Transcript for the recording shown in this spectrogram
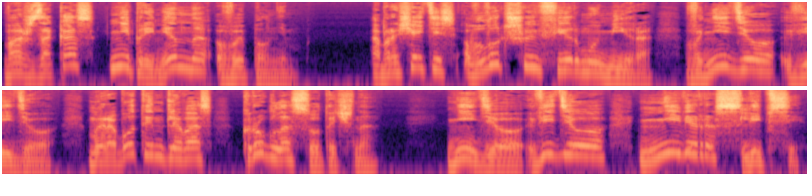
Ваш заказ непременно выполним. Обращайтесь в лучшую фирму мира, в Нидио Видео. Мы работаем для вас круглосуточно. Нидио Видео Нивер Слипси.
